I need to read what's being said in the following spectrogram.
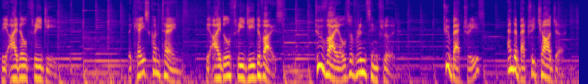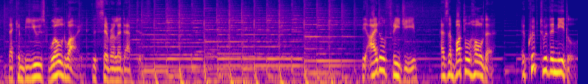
the IDAL 3G. The case contains the IDAL 3G device, two vials of rinsing fluid, two batteries and a battery charger that can be used worldwide with several adapters. The IDAL 3G has a bottle holder equipped with a needle,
